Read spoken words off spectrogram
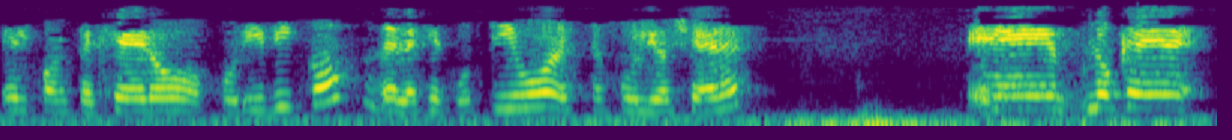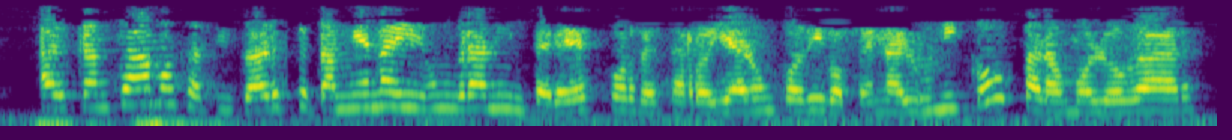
el consejero jurídico del Ejecutivo, este Julio Scherer. Eh, lo que alcanzamos a titular es que también hay un gran interés por desarrollar un código penal único para homologar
